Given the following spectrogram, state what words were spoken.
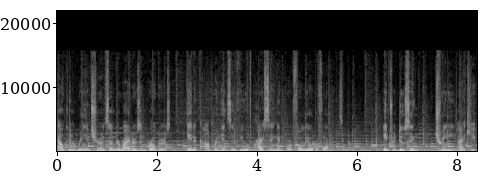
How can reinsurance underwriters and brokers gain a comprehensive view of pricing and portfolio performance? Introducing Treaty IQ.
